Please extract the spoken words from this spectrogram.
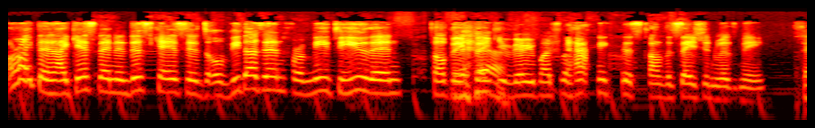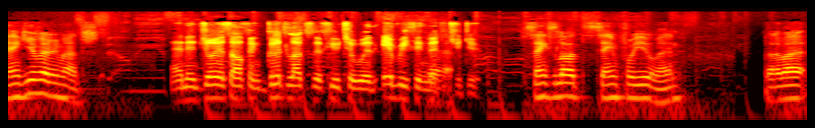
All right, then. I guess then in this case, it's Ovidazen from me to you, then. Topic, yeah. thank you very much for having this conversation with me. Thank you very much. And enjoy yourself and good luck to the future with everything yeah. that you do. Thanks a lot. Same for you, man. Bye bye.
